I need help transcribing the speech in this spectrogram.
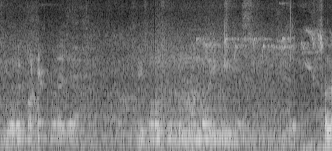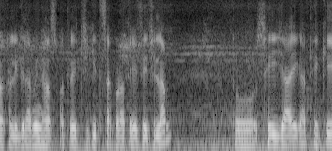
কীভাবে কন্ট্যাক্ট করা যায়। সোনাখালী গ্রামীণ হাসপাতালে চিকিৎসা করাতে এসেছিলাম। তো সেই জায়গা থেকে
